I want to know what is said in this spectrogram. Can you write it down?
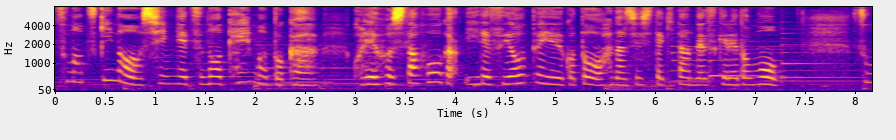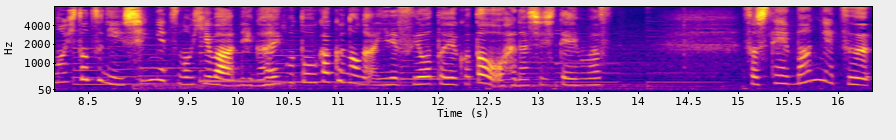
その月の新月のテーマとかこれをした方がいいですよということをお話ししてきたんですけれどもその一つに新月の日は願い事を書くのがいいですよということをお話ししています。そして満月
